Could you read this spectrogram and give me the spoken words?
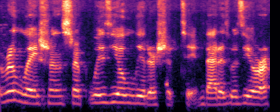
relationship with your leadership team? That is with your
